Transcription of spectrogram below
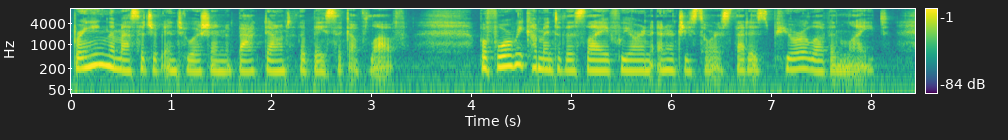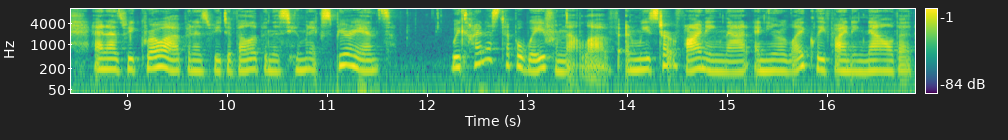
bringing the message of intuition back down to the basic of love. Before we come into this life, we are an energy source that is pure love and light. And as we grow up and as we develop in this human experience, we kind of step away from that love and we start finding that and you're likely finding now that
